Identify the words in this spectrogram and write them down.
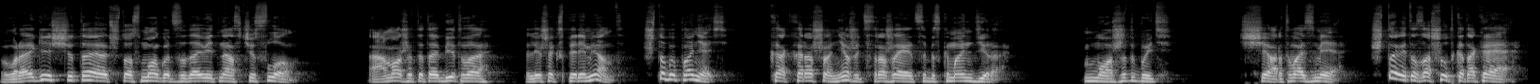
«Враги считают, что смогут задавить нас числом. А может, эта битва – лишь эксперимент, чтобы понять, как хорошо нежить сражается без командира?» «Может быть». «Чёрт возьми! Что это за шутка такая?»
